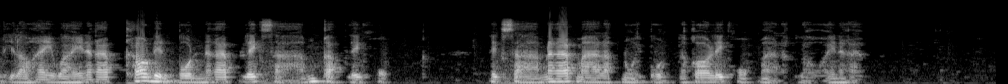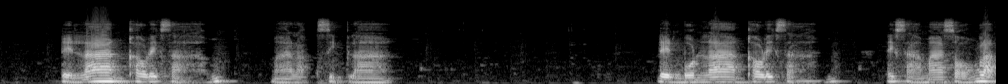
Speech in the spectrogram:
ตรที่เราให้ไว้นะครับ เข้าเด่นบนนะครับ เลข 3 กับเลข 6 เลข 3 นะครับ มาหลักหน่วยบน แล้วก็เลข 6 มาหลักร้อยนะครับ เด่นล่างเข้าเลข 3 มาหลัก 10 ล่าง เด่นบนล่างเข้าเลข 3เลข3มา 2 หลัก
